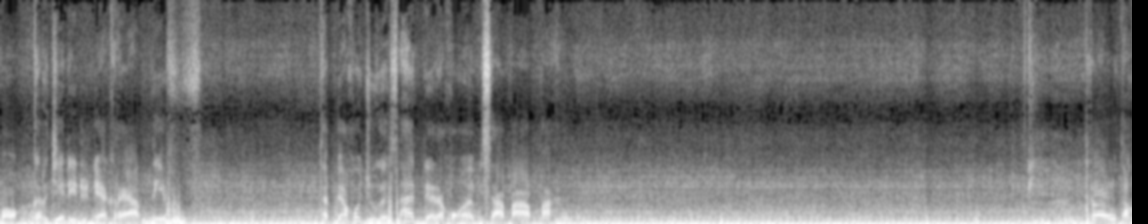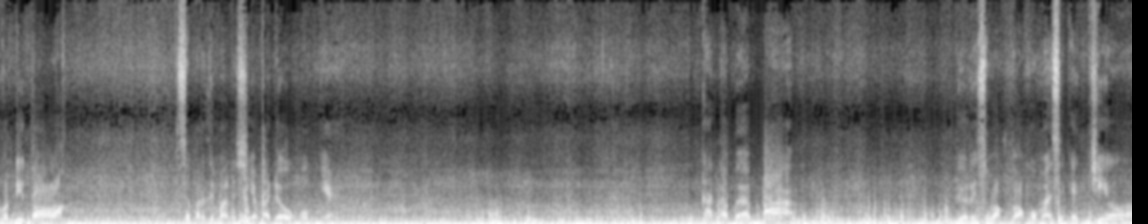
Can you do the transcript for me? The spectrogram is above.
Mau kerja di dunia kreatif tapi aku juga sadar aku nggak bisa apa-apa. Terlalu takut ditolak seperti manusia pada umumnya. Kata bapak dari sewaktu aku masih kecil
